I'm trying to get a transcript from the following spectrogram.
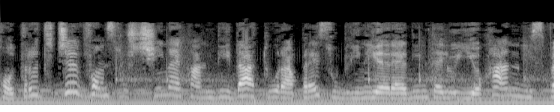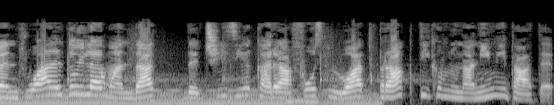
hotărât ce vom susține candidatura presubliniere dintelui Iohannis pentru al doilea mandat, decizie care a fost luat practic în unanimitate.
